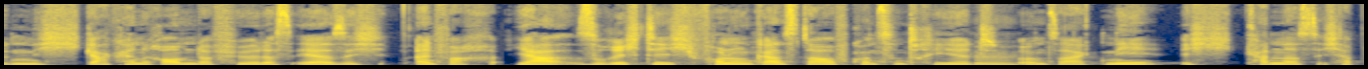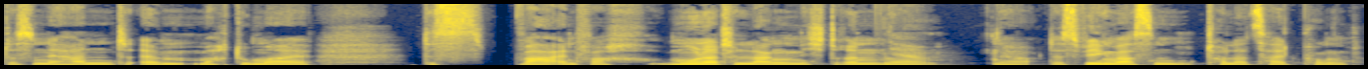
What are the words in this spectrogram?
nicht gar kein Raum dafür, dass er sich einfach ja so richtig voll und ganz darauf konzentriert Mhm. und sagt, nee, ich kann das, ich habe das in der Hand, ähm, mach du mal. Das war einfach monatelang nicht drin. Ja. Ja, deswegen war es ein toller Zeitpunkt.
